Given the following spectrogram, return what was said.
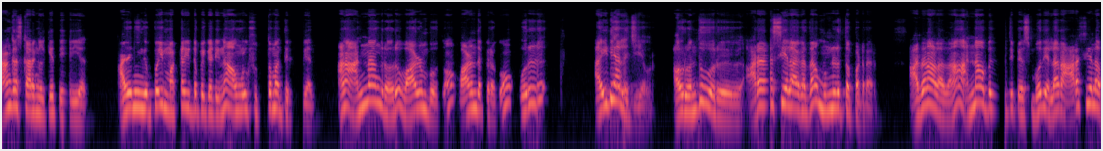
காங்கிரஸ்காரங்களுக்கே தெரியாது. அதை நீங்க போய் மக்கள்கிட்ட போய் கேட்டீங்கன்னா அவங்களுக்கு சுத்தமா தெரியாது. ஆனா அன்னாங்கிறவர் வாழும் போதும் வாழ்ந்த பிறகும் ஒரு ஐடியாலஜி அவர். அவர் வந்து ஒரு அரசியலாக தான் முன்னிறுத்தப்படுறாரு. அதனாலதான் அண்ணாவை பத்தி பேசும்போது எல்லாரும் அரசியலா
